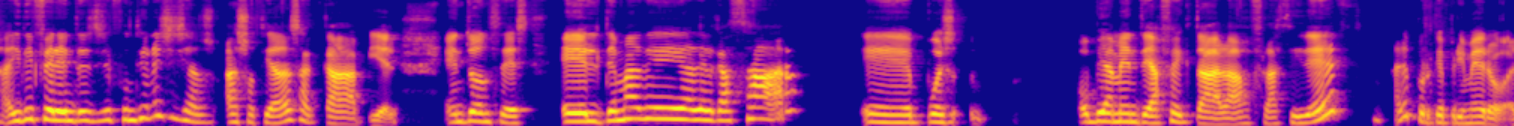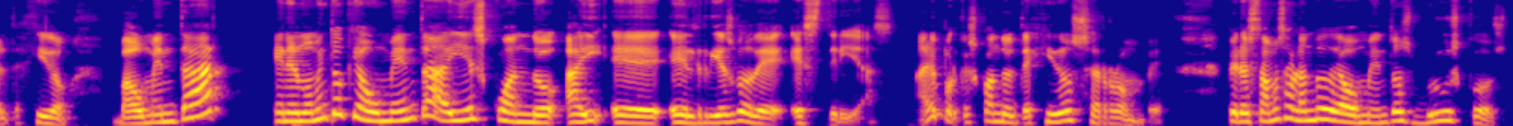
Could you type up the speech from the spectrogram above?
hay diferentes disfunciones y asociadas a cada piel. Entonces, el tema de adelgazar, eh, pues obviamente afecta a la flacidez, Porque primero el tejido va a aumentar. En el momento que aumenta, ahí es cuando hay eh, el riesgo de estrías, Porque es cuando el tejido se rompe. Pero estamos hablando de aumentos bruscos,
